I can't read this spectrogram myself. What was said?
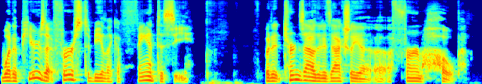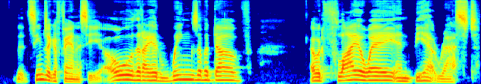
what appears at first to be like a fantasy, but it turns out that it's actually a, a firm hope. It seems like a fantasy. Oh, that I had wings of a dove. I would fly away and be at rest.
